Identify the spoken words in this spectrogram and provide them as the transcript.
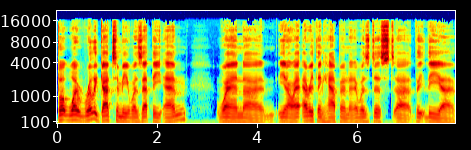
But what really got to me was at the end when uh, you know everything happened and it was just uh, the the uh,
